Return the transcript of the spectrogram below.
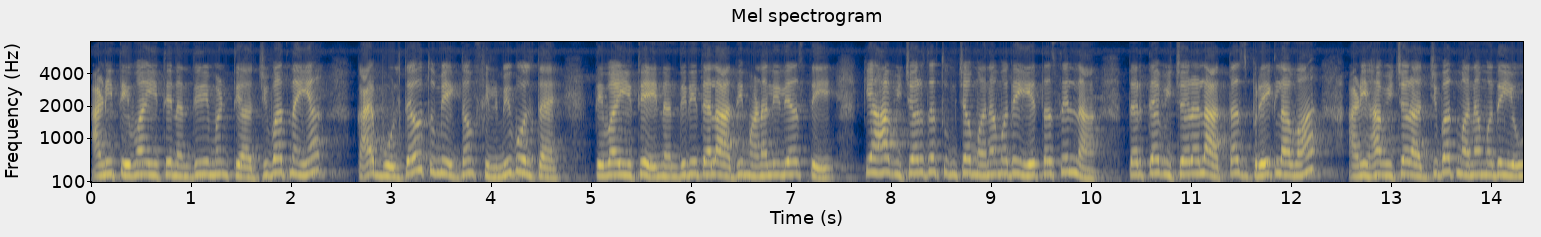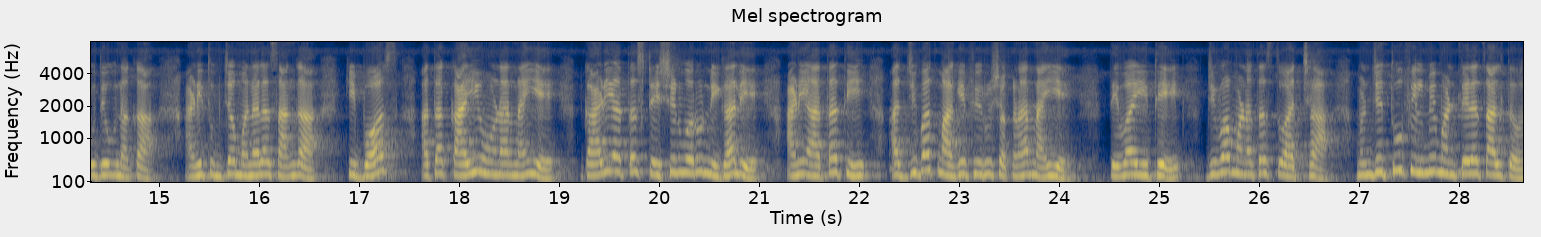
आणि तेव्हा इथे नंदिनी म्हणते अजिबात नाही हा. काय बोलताय हो तुम्ही? एकदम फिल्मी बोलताय. तेव्हा इथे नंदिनी त्याला आधी म्हणालेली असते की हा विचार जर तुमच्या मनामध्ये येत असेल ना तर त्या विचाराला आत्ताच ब्रेक लावा आणि हा विचार अजिबात मनामध्ये येऊ देऊ नका. आणि तुमच्या मनाला सांगा की बॉस आता काही होणार नाही आहे गाडी आता स्टेशनवरून निघाली आहे आणि आता ती अजिबात मागे फिरू शकणार नाही आहे तेव्हा इथे जेव्हा म्हणत असतो अच्छा म्हणजे तू फिल्मी म्हटलेलं चालतं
